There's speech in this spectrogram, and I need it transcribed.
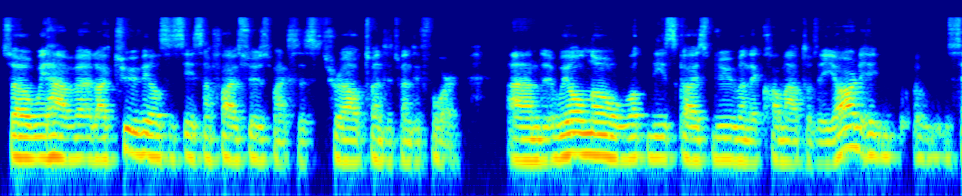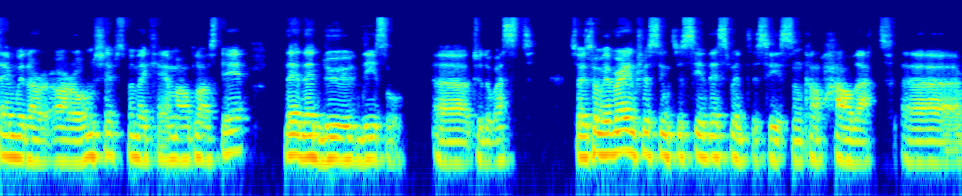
So we have uh, like two VLCCs and five Suezmaxes throughout 2024. And we all know what these guys do when they come out of the yard. It, same with our, our own ships when they came out last year. They, they do diesel uh, to the west. So it's going to be very interesting to see this winter season, kind of how that, uh,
